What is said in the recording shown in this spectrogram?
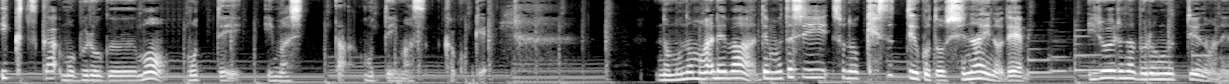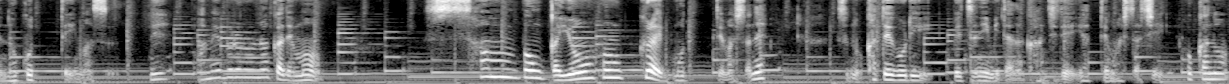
いくつかもうブログも持っていました。持っています。過去形。のものもあればでも私その消すっていうことをしないのでいろいろなブログっていうのはね残っています。ね。アメブロの中でも3本か4本くらい持ってましたね。そのカテゴリー別にみたいな感じでやってましたし他の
